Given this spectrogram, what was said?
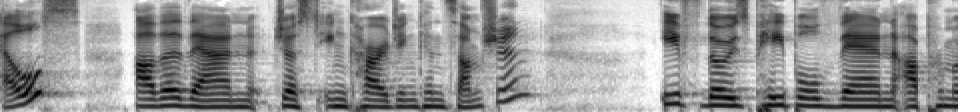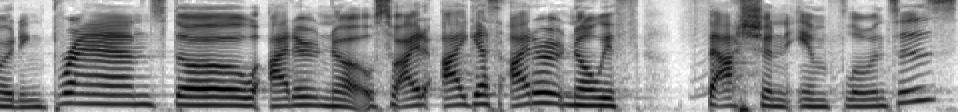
else other than just encouraging consumption. If those people then are promoting brands, though, I don't know. So I, I guess I don't know if fashion influences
